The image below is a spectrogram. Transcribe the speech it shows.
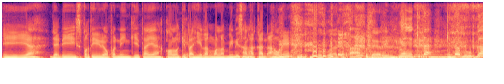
Iya, jadi seperti di opening kita ya, kalau kita hilang malam ini salahkan Awe. Gue agak takut ya hari ini. Nggak, nggak, kita kita buka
